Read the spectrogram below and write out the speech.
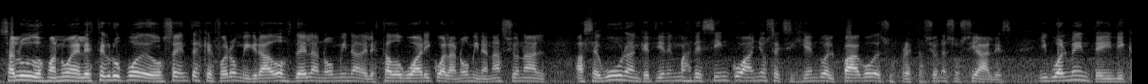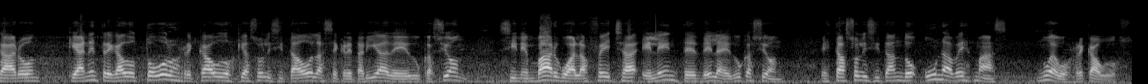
Saludos Manuel, este grupo de docentes que fueron migrados de la nómina del Estado Guárico a la nómina nacional aseguran que tienen más de cinco años exigiendo el pago de sus prestaciones sociales. Igualmente indicaron que han entregado todos los recaudos que ha solicitado la Secretaría de Educación. Sin embargo, a la fecha, el ente de la educación está solicitando una vez más nuevos recaudos.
